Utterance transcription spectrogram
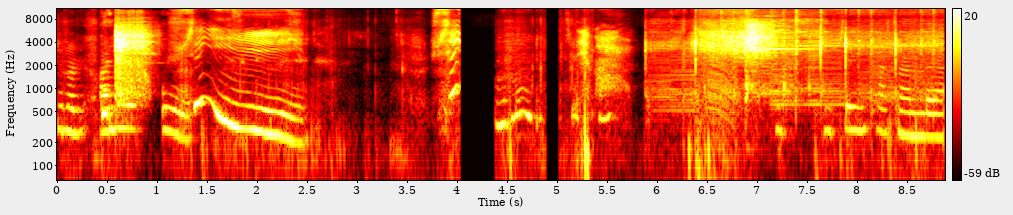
Durun. Ali. Oo. Hüseyin. Hüseyin. Hüseyin kazandı.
